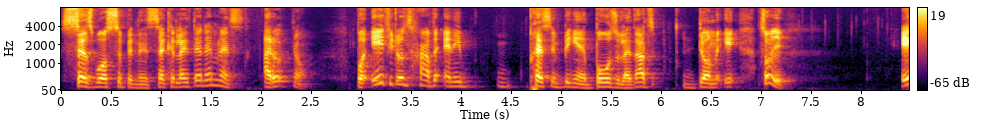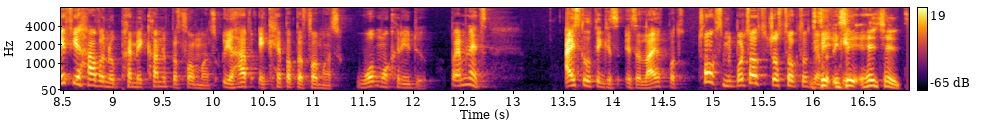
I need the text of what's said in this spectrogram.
says what's up in the second like that, Eminence, I don't know. But if you don't have any person being a bozo like that, dumb. It, sorry, if you have an Upamecano performance or you have a Kepa performance, what more can you do? But I mean, it's, I still think it's, it's alive. But talk to me. But talk, just talk to me. See, see, H, the,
